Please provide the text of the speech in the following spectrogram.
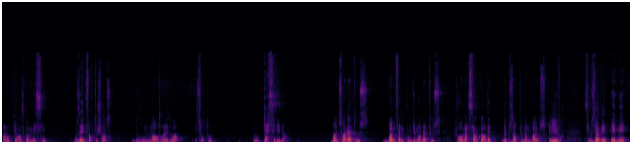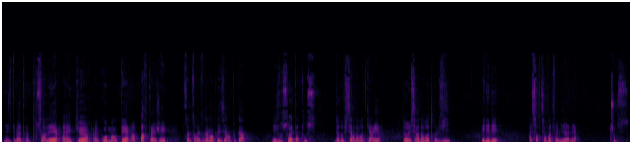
en l'occurrence comme Messi, vous avez de fortes chances de vous mordre les doigts et surtout de vous casser les dents. Bonne soirée à tous, bonne fin de Coupe du Monde à tous. Je vous remercie encore d'être de plus en plus nombreux à me suivre. Si vous avez aimé, n'hésitez pas à mettre un pouce en l'air, un cœur, un commentaire, à partager. Ça me ferait vraiment plaisir en tout cas. Et je vous souhaite à tous de réussir dans votre carrière, de réussir dans votre vie et d'aider à sortir votre famille de la merde. Tchuss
